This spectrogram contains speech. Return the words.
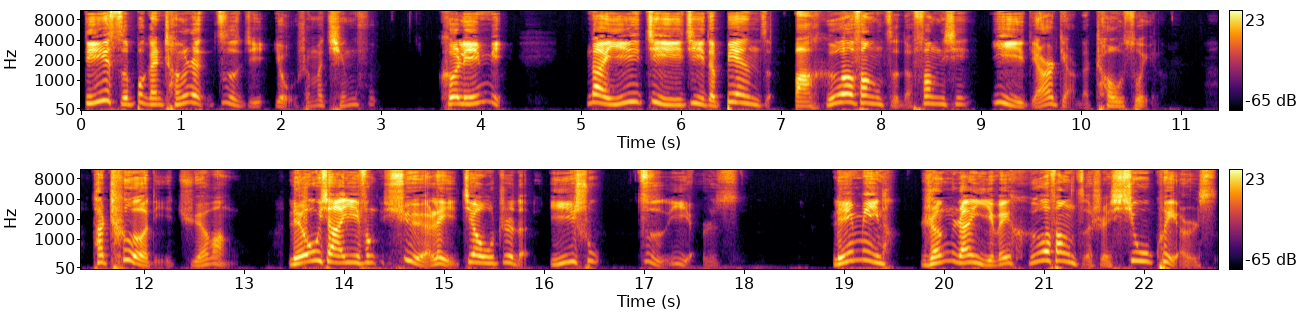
抵死不肯承认自己有什么情夫。可林密那一记一记的鞭子，把何芳子的芳心一点点的抽碎了。他彻底绝望了，留下一封血泪交织的遗书，自缢而死。林密呢，仍然以为何芳子是羞愧而死。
